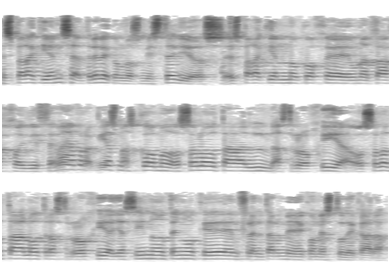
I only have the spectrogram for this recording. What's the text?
Es para quien se atreve con los misterios. Es para quien no coge un atajo y dice, bueno, por aquí es más cómodo, solo tal astrología o solo tal otra astrología y así no tengo que enfrentarme con esto de cara.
